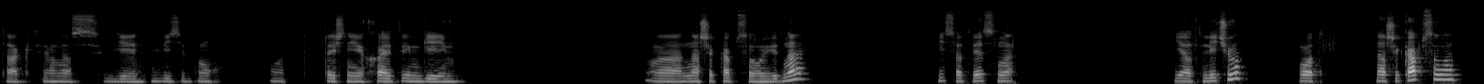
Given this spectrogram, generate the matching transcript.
Так, у нас где visible, вот, точнее hide in game. А, наша капсула видна. И, соответственно, я отлечу. Вот, наша капсула.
